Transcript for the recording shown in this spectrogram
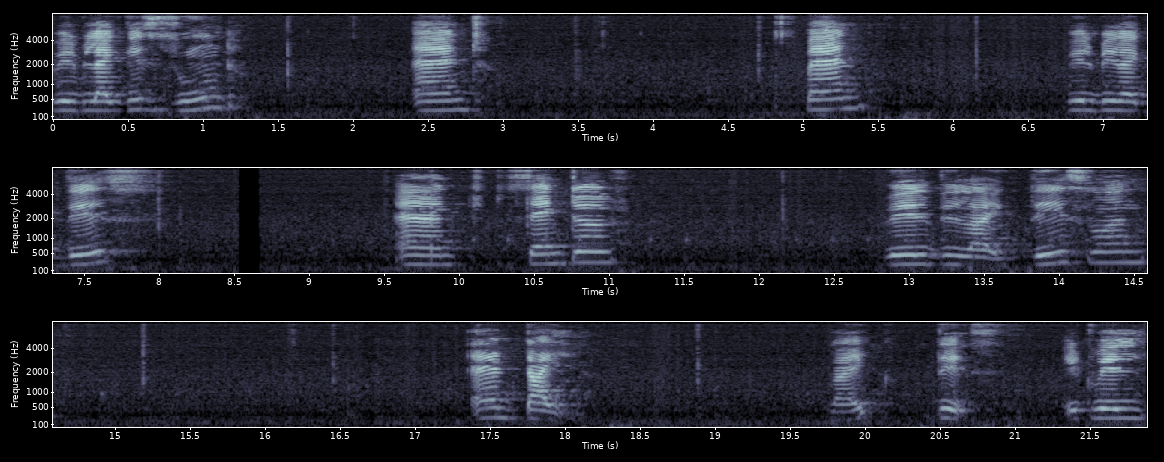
will be like this zoomed. And span will be like this and center will be like this one and tile like this. It will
